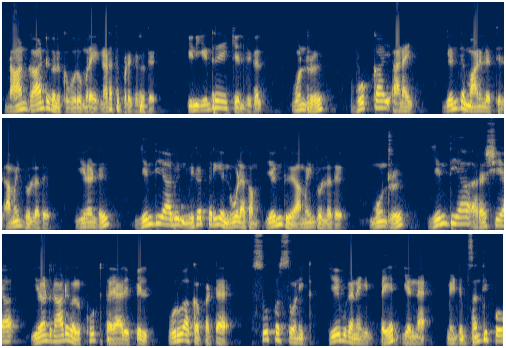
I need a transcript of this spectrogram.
நான்கு ஆண்டுகளுக்கு ஒருமுறை நடத்தப்படுகிறது. இனி இன்றைய கேள்விகள். ஒன்று வுக்காய் அணை எந்த மாநிலத்தில் அமைந்துள்ளது? இரண்டு இந்தியாவின் மிகப்பெரிய நூலகம் எங்கு அமைந்துள்ளது? மூன்று இந்தியா ரஷ்யா இரண்டு நாடுகள் கூட்டு தயாரிப்பில் உருவாக்கப்பட்ட சூப்பர் சோனிக் ஏவுகணையின் பெயர் என்ன? மீண்டும் சந்திப்போம்.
